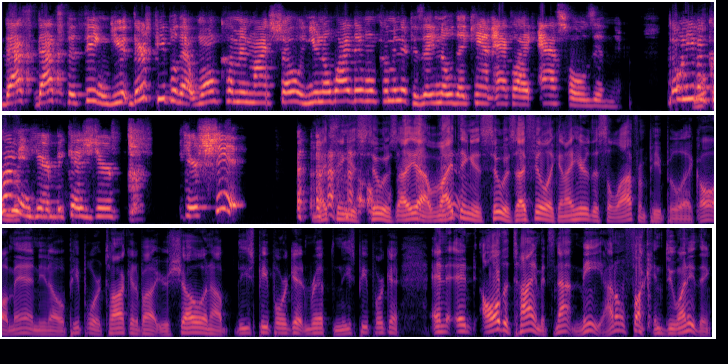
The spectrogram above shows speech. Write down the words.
That's that's the thing. You there's people that won't come in my show, and you know why they won't come in there? Because they know they can't act like assholes in there. Don't even Well, come the- in here because you're you're shit. my thing is too is I yeah my Yeah. thing is too is I feel like and I hear this a lot from people like oh man you know people are talking about your show and how these people are getting ripped and these people are getting and and all the time it's not me I don't fucking do anything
